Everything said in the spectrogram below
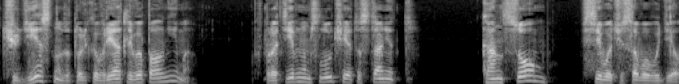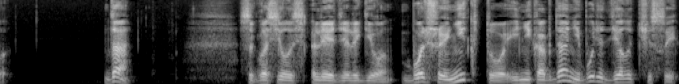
чудесно, да только вряд ли выполнимо. В противном случае это станет концом всего часового дела. Да, согласилась леди Легион. Больше никто и никогда не будет делать часы.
